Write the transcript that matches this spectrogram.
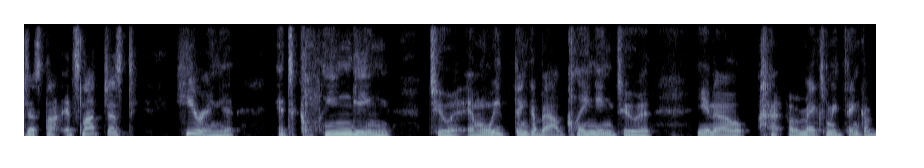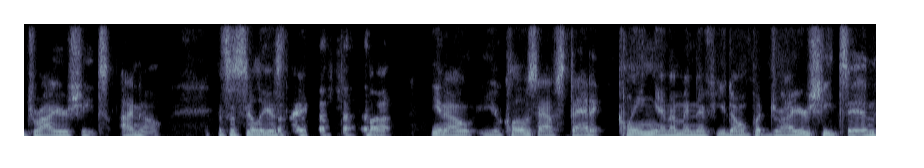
just not it's not just hearing it it's clinging to it. And when we think about clinging to it you know it makes me think of dryer sheets. I know. It's the silliest thing. But you know your clothes have static cling in them and if you don't put dryer sheets in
